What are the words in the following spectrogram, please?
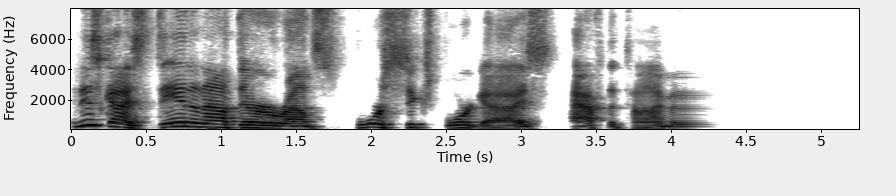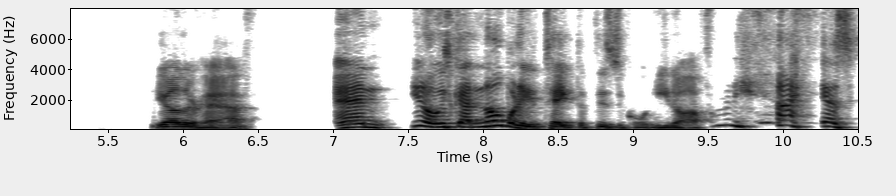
And this guy's standing out there around four, six, four guys half the time and the other half. And, you know, he's got nobody to take the physical heat off. I mean, he has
